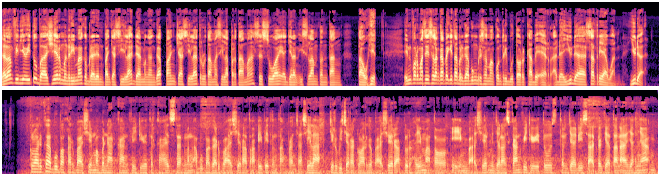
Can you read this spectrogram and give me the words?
Dalam video itu, Bashir menerima keberadaan Pancasila dan menganggap Pancasila terutama sila pertama sesuai ajaran Islam tentang Tauhid. Informasi selengkapnya kita bergabung bersama kontributor KBR, ada Yuda Satriawan. Yuda. Keluarga Abu Bakar Bashir membenarkan video terkait statement Abu Bakar Bashir atau ABB tentang Pancasila. Juru bicara keluarga Bashir, Abdurrahim atau Iim Bashir menjelaskan video itu terjadi saat kegiatan ayahnya 4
